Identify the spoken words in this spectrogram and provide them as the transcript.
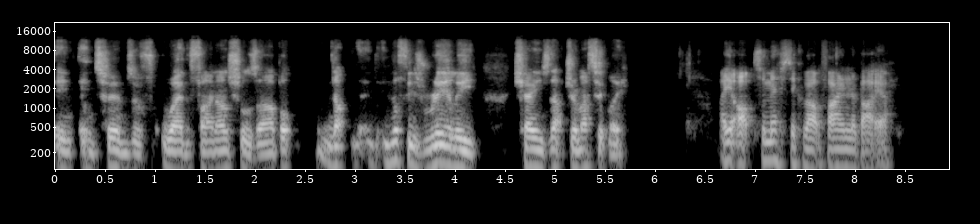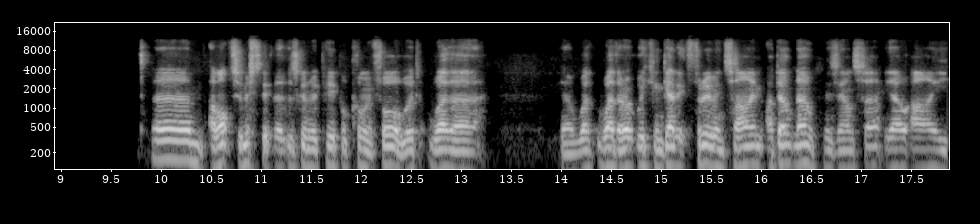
in in terms of where the financials are, but not nothing's really changed that dramatically. Are you optimistic about finding a buyer? Um, I'm optimistic that there's going to be people coming forward. Whether you know whether we can get it through in time, I don't know. Is the answer. You know, I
